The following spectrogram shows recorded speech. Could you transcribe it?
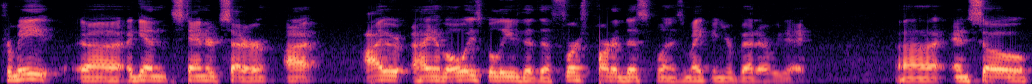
for me, uh, again, standard setter, I, I, I have always believed that the first part of discipline is making your bed every day. Uh, and so,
